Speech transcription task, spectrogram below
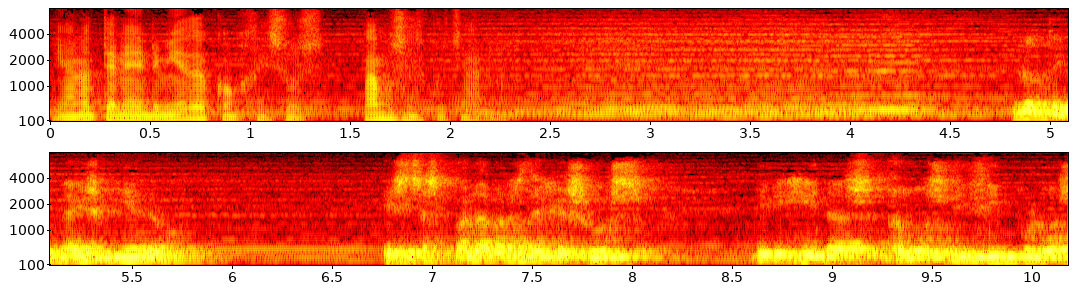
Y a no tener miedo con Jesús. Vamos a escucharlo. No tengáis miedo. Estas palabras de Jesús, dirigidas a los discípulos,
